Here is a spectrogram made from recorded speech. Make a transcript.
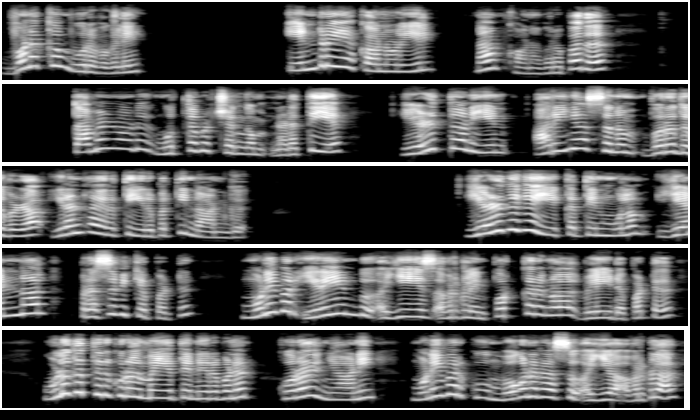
வணக்கம் உறவுகளே. இன்றைய காணொளியில் நாம் காணவிருப்பது தமிழ்நாடு முத்தமிழ்ச் சங்கம் நடத்திய எழுத்தாணியின் அரியாசனம் விருது விழா இரண்டாயிரத்தி இருபத்தி நான்கு. எழுதுக இயக்கத்தின் மூலம் என்னால் பிரசவிக்கப்பட்டு முனைவர் இறையன்பு ஐஏஎஸ் அவர்களின் பொற்கரங்களால் வெளியிடப்பட்டு உலக திருக்குறள் மையத்தின் நிறுவனர் குரல் ஞானி முனைவர் கு. மோகனராசு ஐயா அவர்களால்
